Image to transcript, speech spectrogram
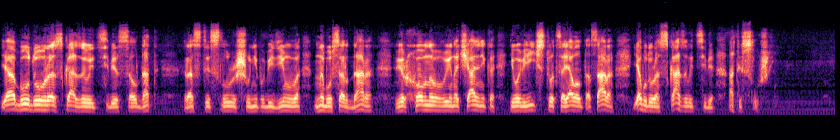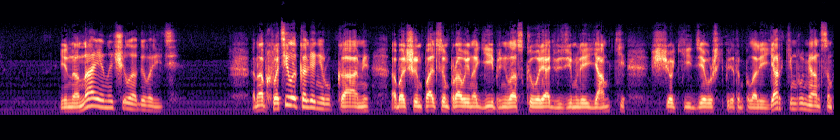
«Я буду рассказывать тебе, солдат», раз ты служишь у непобедимого Набусардара, верховного военачальника, его величества царя Валтасара, я буду рассказывать тебе, а ты слушай. И Наная начала говорить. Она обхватила колени руками, а большим пальцем правой ноги принялась ковырять в земле ямки. Щеки девушки при этом пылали ярким румянцем,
